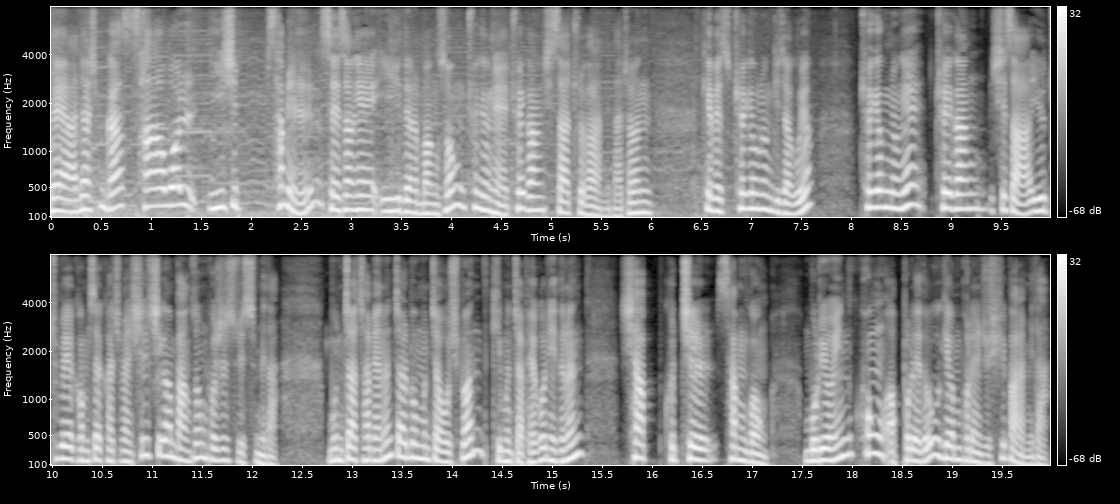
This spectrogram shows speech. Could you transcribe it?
네, 안녕하십니까. 4월 23일 세상에 이익이 되는 방송 최경련의 최강 시사 출발합니다. 전 KBS 최경련 기자고요. 최경령의 최강 시사 유튜브에 검색하시면 실시간 방송 보실 수 있습니다. 문자 참여는 짧은 문자 50원, 긴 문자 100원이 드는 샵 9730 무료인 콩 어플에도 의견 보내 주시기 바랍니다.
